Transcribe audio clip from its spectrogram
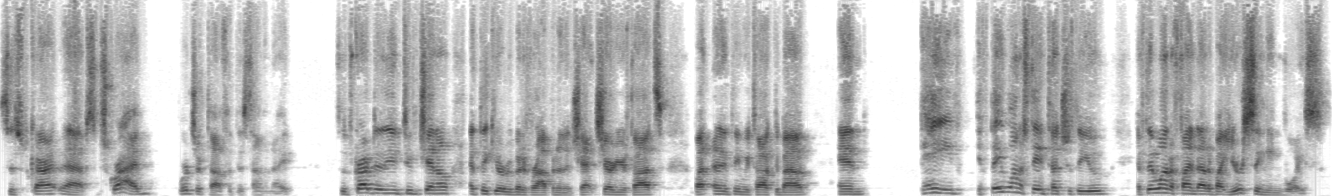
subscribe. Uh, subscribe. Words are tough at this time of night. Subscribe to the YouTube channel, and thank you everybody for hopping in the chat, sharing your thoughts about anything we talked about. And Dave, if they want to stay in touch with you, if they want to find out about your singing voice,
